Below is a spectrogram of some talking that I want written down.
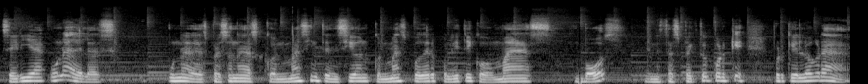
sería una de las una de las personas con más intención, con más poder político, más voz en este aspecto. ¿Por qué? Porque logra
